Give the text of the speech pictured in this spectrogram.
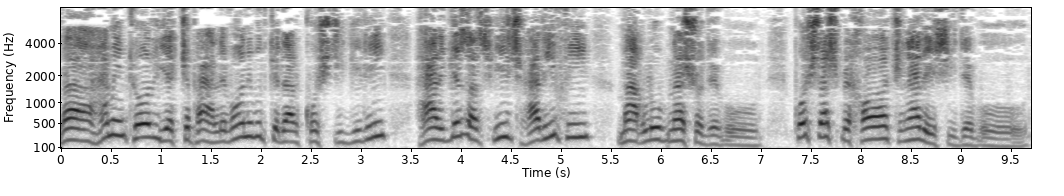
و همینطور یک پهلوانی بود که در کشتیگیری هرگز از هیچ حریفی مغلوب نشده بود. پشتش به خاک نرسیده بود.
